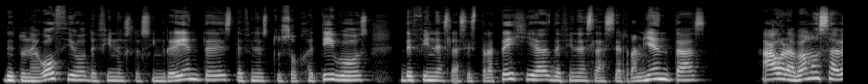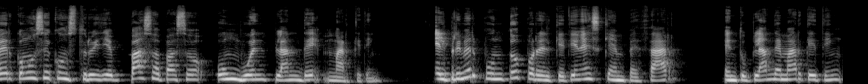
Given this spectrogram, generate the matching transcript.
de tu negocio, defines los ingredientes, defines tus objetivos, defines las estrategias, defines las herramientas, Ahora vamos a ver cómo se construye paso a paso un buen plan de marketing. El primer punto por el que tienes que empezar en tu plan de marketing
